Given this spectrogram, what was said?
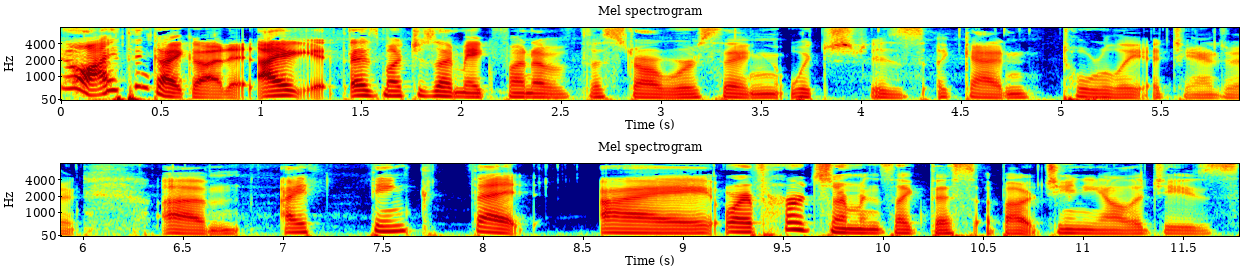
No, I think I got it. I as much as I make fun of the Star Wars thing, which is again totally a tangent. Um, I think that I or I've heard sermons like this about genealogies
